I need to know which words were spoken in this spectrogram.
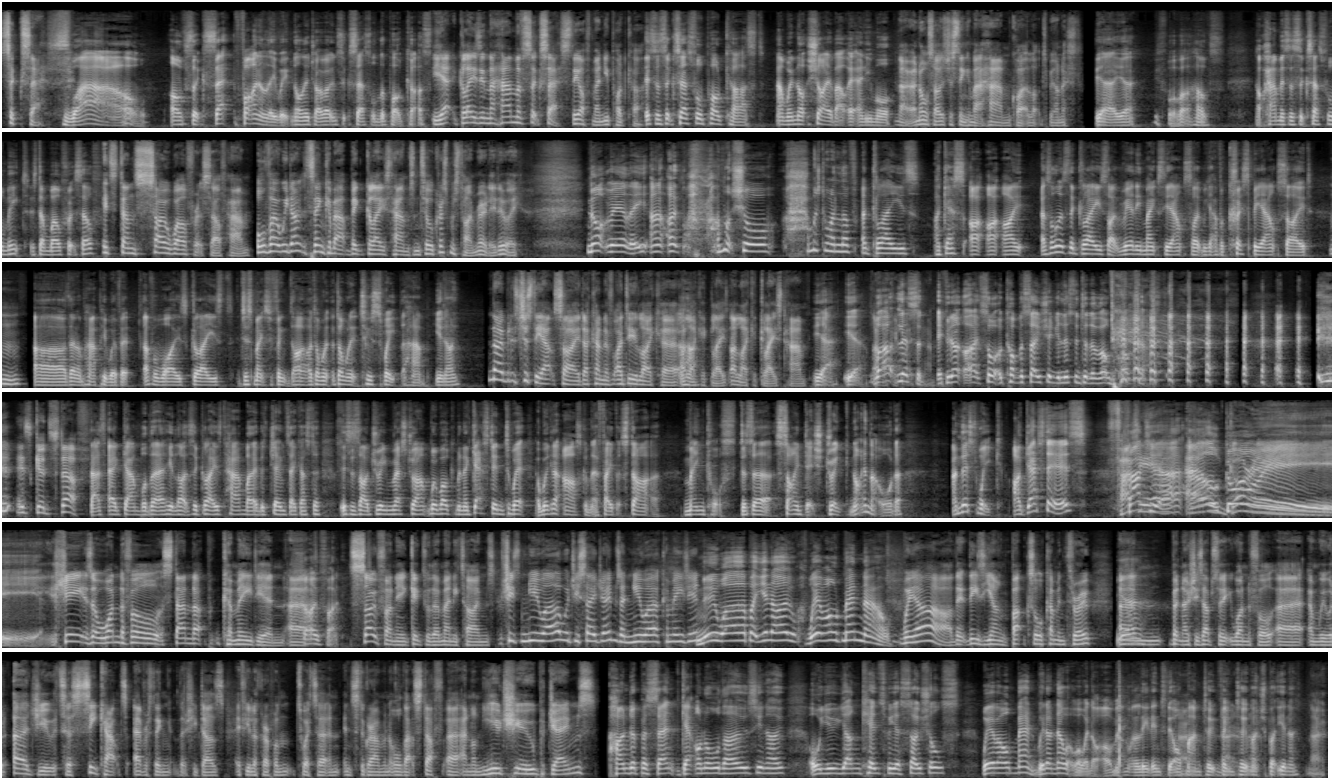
success. Wow. Of success. Finally, we acknowledge our own success on the podcast. Yeah, glazing the ham of success, the Off Menu Podcast. It's a successful podcast, and we're not shy about it anymore. No, and also I was just thinking about ham quite a lot, to be honest. Yeah, yeah. You thought about how, how ham is a successful meat. It's done well for itself. It's done so well for itself, ham. Although we don't think about big glazed hams until Christmas time, really, do we? Not really. And I, I'm not sure how much do I love a glaze. I guess I, I, I as long as the glaze like really makes the outside, we have a crispy outside. Uh, then I'm happy with it. Otherwise, glazed just makes me think. "Oh, I don't want. I don't want it too sweet. The ham, you know. No, but it's just the outside. I kind of, I do like a, Uh-huh. I like a glazed, I like a glazed ham. Yeah, yeah. well, like listen. If you don't like that sort of conversation, you listen to the wrong podcast. It's good stuff. That's Ed Gamble there. He likes a glazed ham. My name is James Acaster. This is our dream restaurant. We're welcoming a guest into it, and we're going to ask them their favourite starter, main course, dessert, side dish, drink, not in that order. And this week, our guest is Fatiha El Ghorri. She is a wonderful stand-up comedian. Uh, So funny. so funny. Gigged with her many times. She's newer, would you say, James? A newer comedian. Newer, but you know, we're old men now. We are. Th- These young bucks all coming through. Yeah. but no, she's absolutely wonderful. Uh, and we would urge you to seek out everything that she does. If you look her up on Twitter and Instagram and all that stuff, uh, and on YouTube, James. Hundred percent. Get on all those. You know, all you young kids with your socials. We're old men. We don't know what. Well, we're not old men. I'm not going to lead into the old man too, thing too much, but you know, No.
